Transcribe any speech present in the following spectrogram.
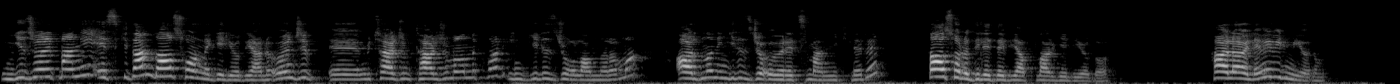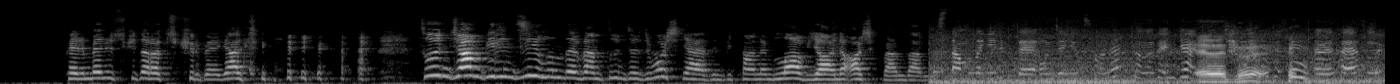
İngilizce öğretmenliği eskiden daha sonra geliyordu yani. Önce e, mütercim tercümanlık var, İngilizce olanlar ama ardından İngilizce öğretmenlikleri. Daha sonra dil edebiyatlar geliyordu. Hala öyle mi bilmiyorum. Perin ben Üsküdar'a tükürmeye geldim. Tuncam birinci yılında efendim Tuncacığım hoş geldin bir tanem love yani aşk benden de. İstanbul'a gelip de onca yıl sonra geldim. Evet değil mi? Evet hayatımdaki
